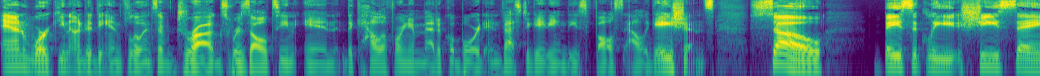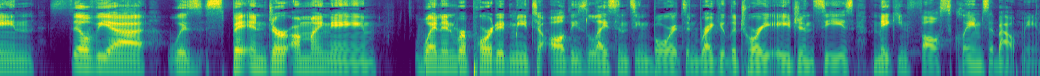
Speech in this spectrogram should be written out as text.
and working under the influence of drugs resulting in the california medical board investigating these false allegations. So basically she's saying Sylvia was spitting dirt on my name went and reported me to all these licensing boards and regulatory agencies making false claims about me.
